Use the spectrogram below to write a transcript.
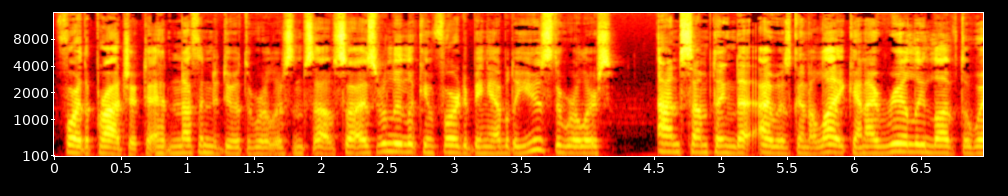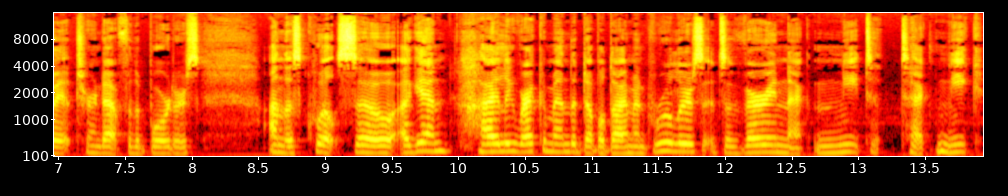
for the project. It had nothing to do with the rulers themselves, so I was really looking forward to being able to use the rulers on something that I was going to like, and I really loved the way it turned out for the borders on this quilt. So again, highly recommend the double diamond rulers. It's a very ne- neat technique,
